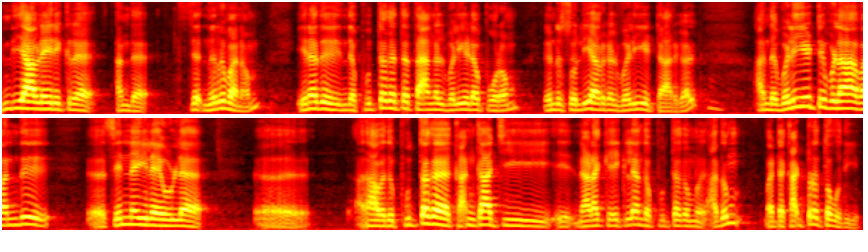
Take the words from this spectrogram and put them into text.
இந்தியாவில் இருக்கிற அந்த நிறுவனம் எனது இந்த புத்தகத்தை தாங்கள் வெளியிட போகிறோம் என்று சொல்லி அவர்கள் வெளியிட்டார்கள். அந்த வெளியீட்டு விழா வந்து சென்னையிலே உள்ள அதாவது புத்தக கண்காட்சி நடக்கையில் அந்த புத்தகம் அதுவும் மற்ற கட்டுரை தொகுதியும்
